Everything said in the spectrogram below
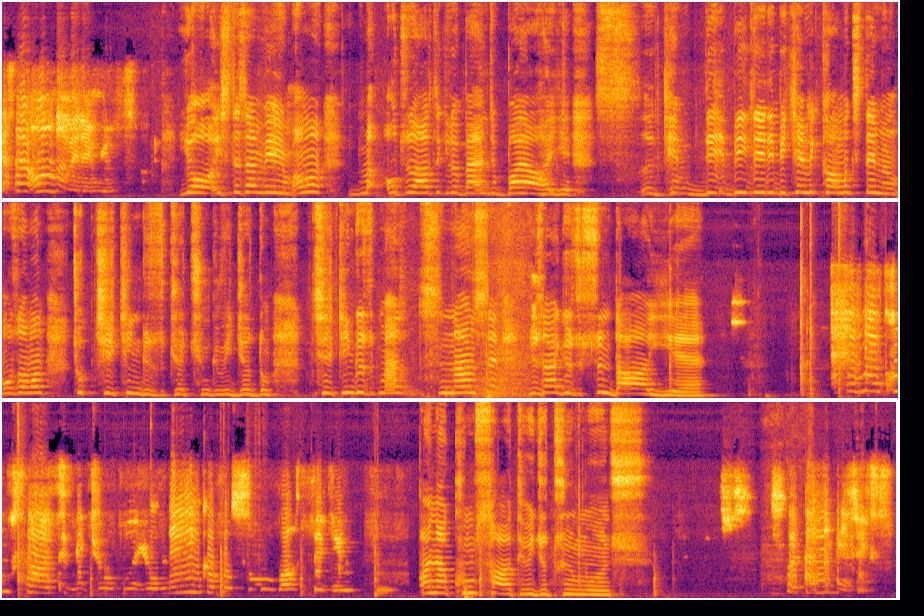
E sen onu da veremiyorsun. Yo istesem veririm ama ben- 36 kilo bence bayağı iyi. Kem- de- bir deri bir kemik kalmak istemiyorum. O zaman çok çirkin gözüküyor çünkü vücudum. Çirkin gözükmesindense güzel gözüksün daha iyi. Kum saati vücuduyum. Neyin kafasını bahsediyorsun? Aynen kum saati vücutuymuş. Sen ne bileceksin?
